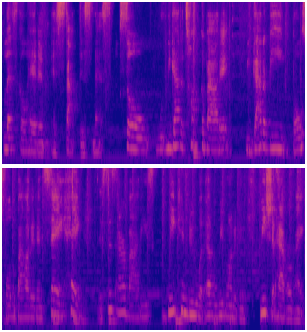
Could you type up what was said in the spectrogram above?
let's go ahead and, and stop this mess. So we got to talk about it. We got to be boastful about it and say, hey, this is our bodies. We can do whatever we want to do. We should have a right.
